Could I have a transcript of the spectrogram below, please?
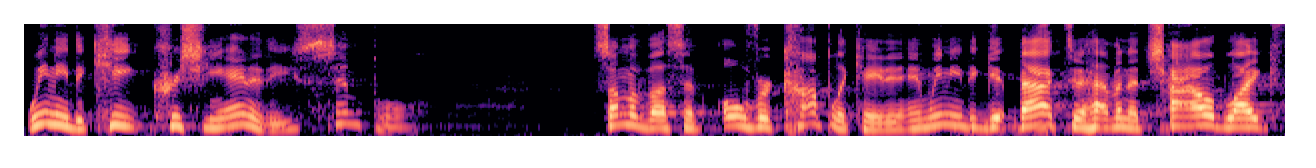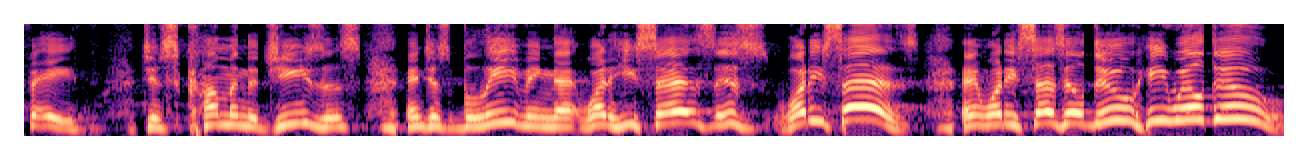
We need to keep Christianity simple. Some of us have overcomplicated, and we need to get back to having a childlike faith, just coming to Jesus and just believing that what He says is what He says, and what He says He'll do, He will do.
